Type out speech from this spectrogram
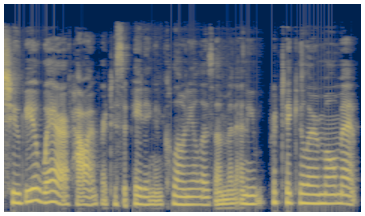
to be aware of how I'm participating in colonialism at any particular moment.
